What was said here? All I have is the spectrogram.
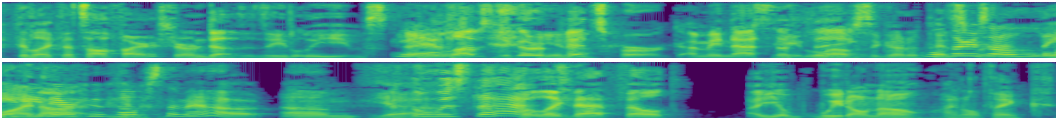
feel like that's all Firestorm does is he leaves. Yeah. And he loves to go to You know. Pittsburgh. I mean, that's the He thing. loves to go to Well, Pittsburgh. Well, there's a lady there not? who You helps know? them out. Um, Yeah. who was that? But like that felt. Uh, yeah, we don't know. I don't think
